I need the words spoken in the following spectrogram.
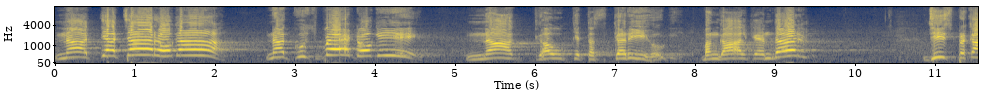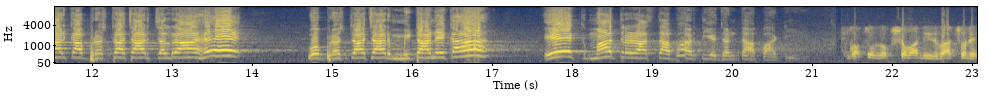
ना अत्याचार होगा, ना घुसपैठ होगी, ना गौ की तस्करी होगी। बंगाल के अंदर जिस प्रकार का भ्रष्टाचार चल रहा है वो भ्रष्टाचार मिटाने का एकमात्र रास्ता भारतीय जनता पार्टी है গত লোকসভা নির্বাচনে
